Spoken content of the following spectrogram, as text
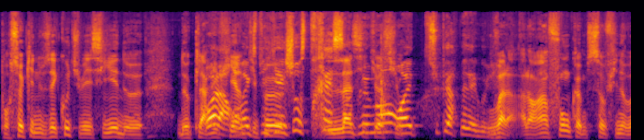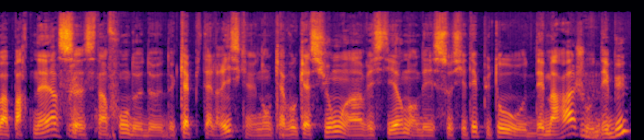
Pour ceux qui nous écoutent, je vais essayer de, clarifier un petit peu. On va expliquer les choses très simplement, on va être super pédagogique. Voilà, alors un fonds comme Sofinova Partners, c'est un fonds de, capital risque, donc à vocation à investir dans des sociétés plutôt au démarrage, au mhm. début.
